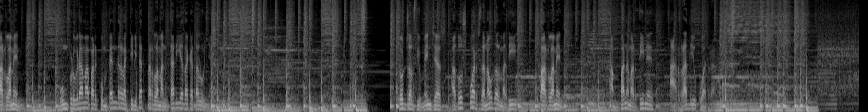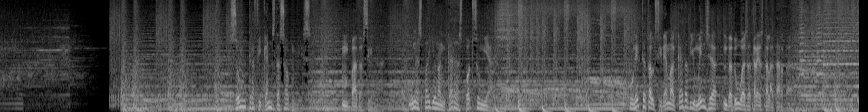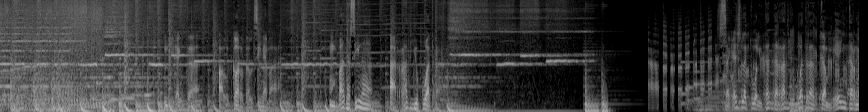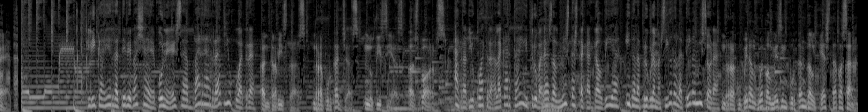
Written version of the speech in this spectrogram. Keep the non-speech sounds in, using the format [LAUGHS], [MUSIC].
Parlament. Un programa per comprendre l'activitat parlamentària de Catalunya. Tots els diumenges, a dos quarts de nou del matí, Parlament. Amb Anna Martínez, a Ràdio 4. Som traficants de somnis. Badacina. Un espai on encara es pot somiar. Connecta't al cinema cada diumenge de 2 a 3 de la tarda. Directe al cor del cinema. Badacina a Ràdio 4. Segueix l'actualitat de Ràdio 4 també a internet. Clica a rtv-e.es barra ràdio 4. Entrevistes, reportatges, notícies, esports. A Ràdio 4 a la carta hi trobaràs el més destacat del dia i de la programació de la teva emissora. Recupera al web el més important del que està passant.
